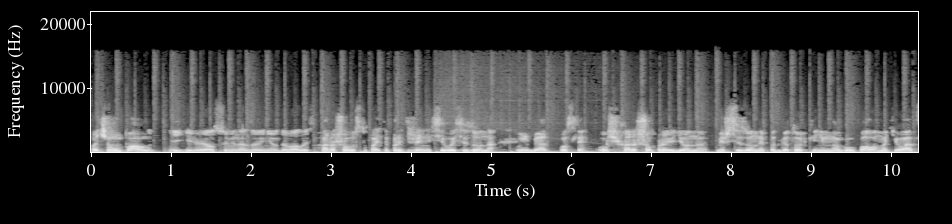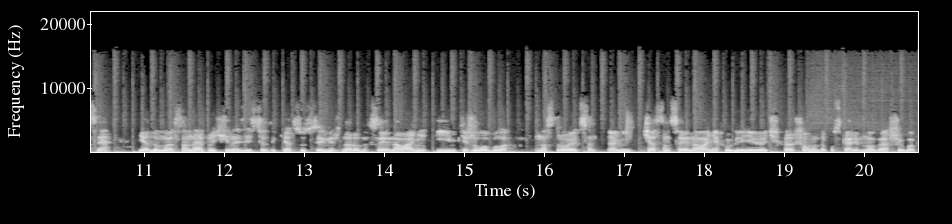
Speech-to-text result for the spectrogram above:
Почему Павлу Игелю и Алсуминазову не удавалось хорошо выступать на протяжении всего сезона? У ребят после очень хорошо проведенной межсезонной подготовки немного упала мотивация. Я думаю, основная причина здесь все-таки отсутствие международных соревнований, и им тяжело было настроиться. Они часто на соревнованиях выглядели очень хорошо, но допускали много ошибок,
